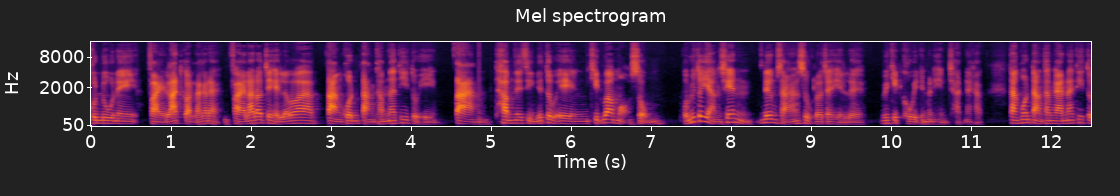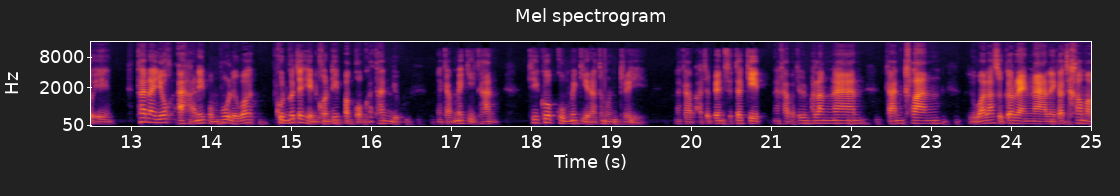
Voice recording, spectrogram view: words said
คุณดูในฝ่ายรัฐก่อนแล้วก็ได้ ฝ่ายรัฐเราจะเห็นแล้วว่าต่างคนต่างทำหน้าที่ตัวเอง ต่างทำในสิ่งที่ตัวเองคิดว่าเหมาะสม ผมยกตัวอย่างเช่น เรื่องสาธารณสุขเราจะเห็นเลยวิกฤตโควิดนี่มันเห็นชัดนะครับต่างคนต่างทำงานหน้าที่ตัวเองท่านนายกอะอันนี้ผมพูดเลยว่าคุณก็จะเห็นคนที่ประกบกับท่านอยู่นะครับไม่กี่ท่าน ที่ควบคุมไม่กี่รัฐมนตรีนะครับอาจจะเป็นเศรษฐกิจนะครับอาจจะเป็นพลังงาน การคลัง หรือว่าล่าสุดก็แรงงานอะไรก็จะเข้ามา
